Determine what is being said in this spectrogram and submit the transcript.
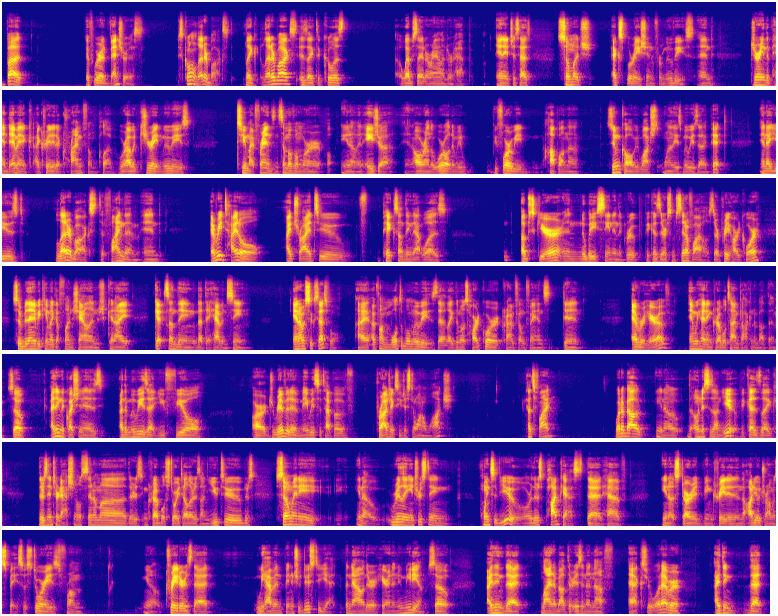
But if we're adventurous, just go on Letterboxd. Like Letterboxd is like the coolest website around or app, and it just has so much exploration for movies. And during the pandemic, I created a crime film club where I would curate movies to my friends, and some of them were, you know, in Asia and all around the world. And we, before we hop on the Zoom call, we'd watch one of these movies that I picked, and I used Letterboxd to find them. And every title, I tried to f- pick something that was obscure and nobody's seen in the group because there are some cinephiles that are pretty hardcore. So then it became like a fun challenge. Can I get something that they haven't seen? And I was successful. I, I found multiple movies that like the most hardcore crime film fans didn't ever hear of. And we had an incredible time talking about them. So I think the question is, are the movies that you feel are derivative, maybe it's the type of projects you just don't want to watch? that's fine. What about, you know, the onus is on you because like there's international cinema, there's incredible storytellers on YouTube, there's so many, you know, really interesting points of view or there's podcasts that have you know started being created in the audio drama space with stories from you know creators that we haven't been introduced to yet but now they're here in a new medium. So I think that line about there isn't enough X or whatever, I think that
